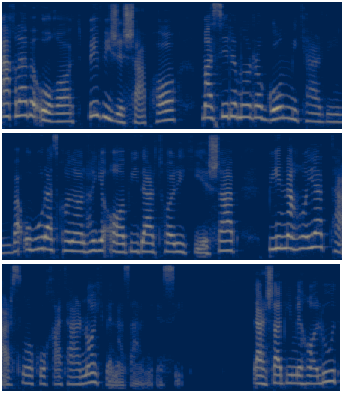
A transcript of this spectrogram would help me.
اغلب اوقات به ویژه شبها مسیرمان را گم می کردیم و عبور از کانال های آبی در تاریکی شب بی نهایت ترسناک و خطرناک به نظر می رسید. در شبی مهالود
